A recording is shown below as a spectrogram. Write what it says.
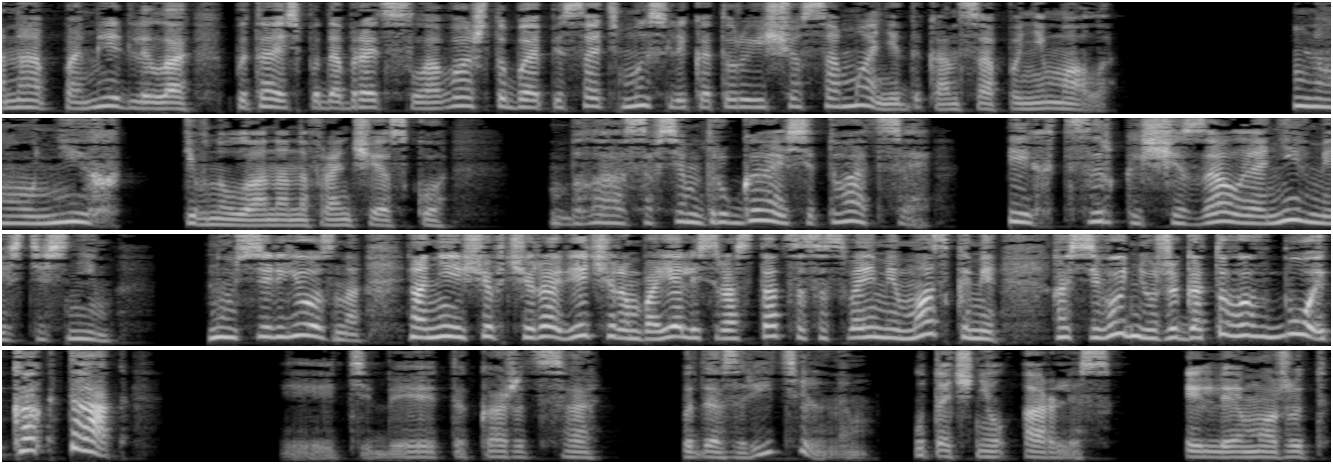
Она помедлила, пытаясь подобрать слова, чтобы описать мысли, которые еще сама не до конца понимала. «Но у них», — кивнула она на Франческу, — «была совсем другая ситуация. Их цирк исчезал, и они вместе с ним. Ну, серьезно, они еще вчера вечером боялись расстаться со своими масками, а сегодня уже готовы в бой. Как так?» «И тебе это кажется подозрительным?» — уточнил Арлис. «Или, может,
